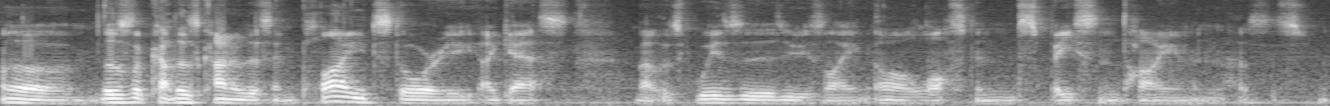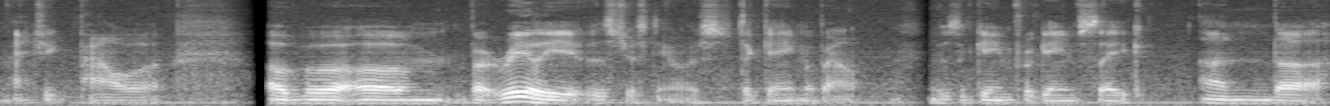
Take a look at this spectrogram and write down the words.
Um, there's a, there's kind of this implied story, I guess, about this wizard who's like oh lost in space and time and has this magic power. Uh, but, um, but really, it was just you know it was just a game about it was a game for game's sake, and uh,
